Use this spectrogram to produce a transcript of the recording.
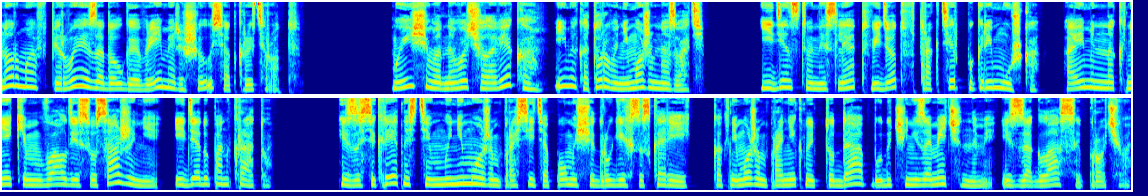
Норма впервые за долгое время решилась открыть рот. «Мы ищем одного человека, имя которого не можем назвать. Единственный след ведет в трактир «Погремушка», а именно к неким Валдису Сажени и деду Панкрату. Из-за секретности мы не можем просить о помощи других соскорей, как не можем проникнуть туда, будучи незамеченными, из-за глаз и прочего.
